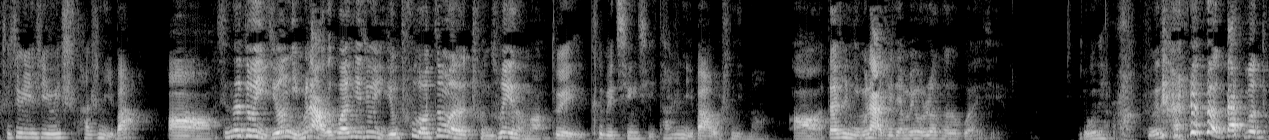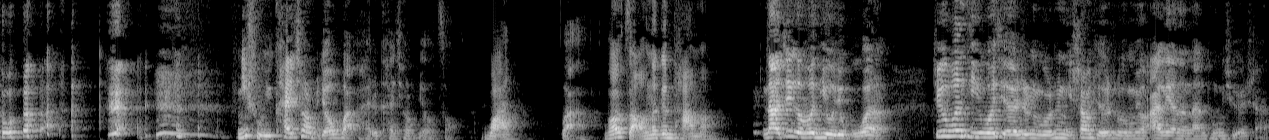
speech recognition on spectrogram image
这就是因为是他是你爸，啊，现在就已经你们俩的关系就已经处到这么纯粹了吗？对，特别清晰。他是你爸，我是你妈，啊，但是你们俩之间没有任何的关系，有点儿吧。有点儿 带不多。你属于开窍比较晚还是开窍比较早？晚，晚啊。我要早那跟他吗？那这个问题我就不问了。这个问题我写的是，我说你上学的时候有没有暗恋的男同学啥的？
